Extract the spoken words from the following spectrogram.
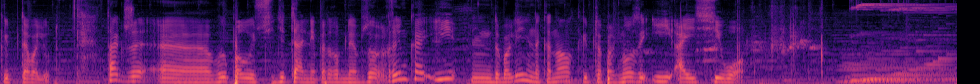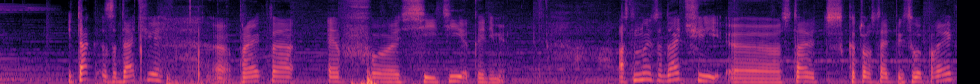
криптовалют. Также э, вы получите детальный подробный обзор рынка и добавление на канал криптопрогнозы и ICO. Итак, задачи э, проекта FCT Academy. Основной задачей, э, ставит, которую ставит перед собой проект,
